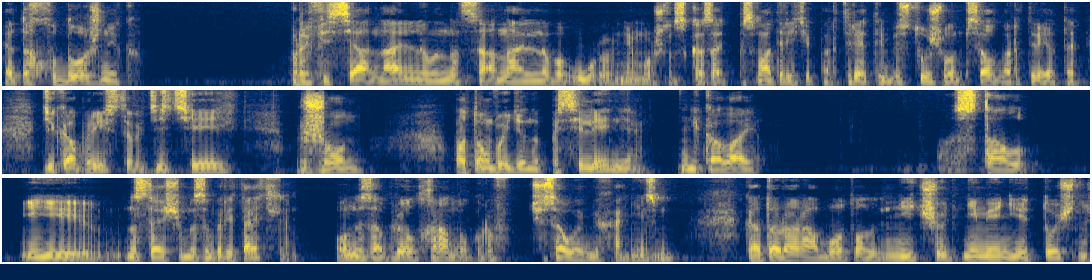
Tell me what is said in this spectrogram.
Это художник профессионального национального уровня, можно сказать. Посмотрите портреты Бестужева. Он писал портреты декабристов, детей, жен. Потом, выйдя на поселение, Николай стал и настоящим изобретателем. Он изобрел хронограф, часовой механизм, который работал ничуть не менее точно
